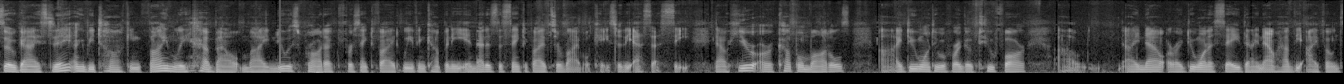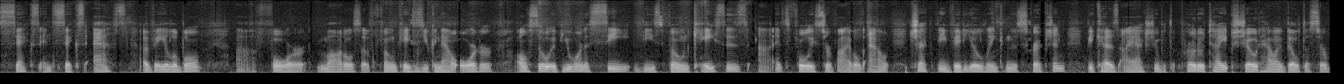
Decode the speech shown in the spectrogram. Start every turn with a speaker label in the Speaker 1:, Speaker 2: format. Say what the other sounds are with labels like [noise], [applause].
Speaker 1: So guys, today I'm going to be talking finally [laughs] about my newest product for Sanctified Weaving Company, and that is the Sanctified Survival Case, or the SSC. Now here are a couple models. Uh, I do want to, before I go too far, uh, I now, or I do want to say that I now have the iPhone 6 and 6S available uh, for models of phone cases you can now order. Also, if you want to see these phone cases, uh, it's fully survivaled out, check the video link in the description because I actually, with the prototype, showed how I built a survival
